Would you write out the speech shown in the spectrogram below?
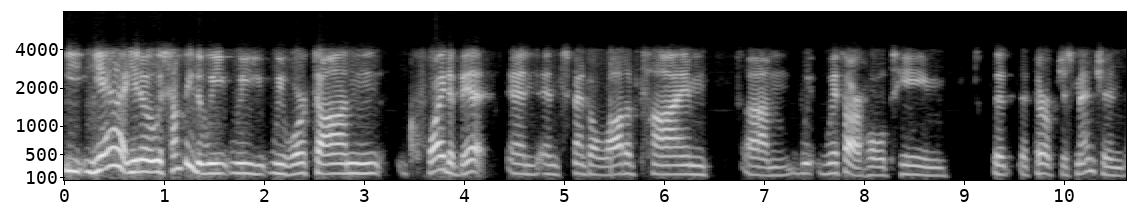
Yeah, you know, it was something that we we we worked on quite a bit and and spent a lot of time um, w- with our whole team that, that just mentioned,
